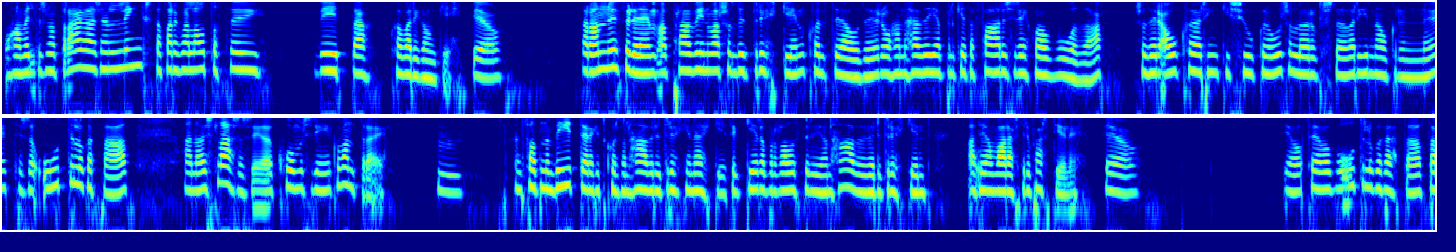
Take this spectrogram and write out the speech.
Og hann vildi svona draga þess að lengst að fara eitthvað að láta þau vita hvað var í gangi. já, Það rann upp fyrir þeim að Pravín var svolítið drukkin kvöldið áður og hann hefði jafnvel getað farið sér eitthvað að voða. Svo þeir ákveða að ringi sjúkrahús og lauruglustöðvar í nágruninu til þess að útiloka það að hann hafi slasað sig að koma sér í einhver vandræði. mm, En þarna viti er ekkert hvort hann hafi verið drukkin eða ekki. Þeir gera bara ráð fyrir því að hann hafi verið drukkin að því að hann var eftir í partíunni. já, Já, þegar var búið útiloka þetta þá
